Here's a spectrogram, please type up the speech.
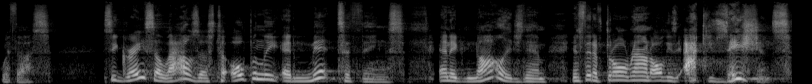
with us. See, grace allows us to openly admit to things and acknowledge them instead of throw around all these accusations.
